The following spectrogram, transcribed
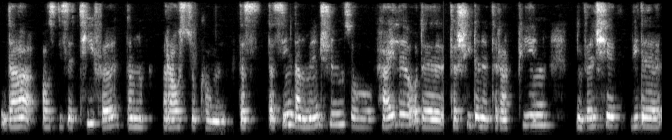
da aus dieser Tiefe dann rauszukommen. Das, das sind dann Menschen, so Heile oder verschiedene Therapien, in welche wieder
